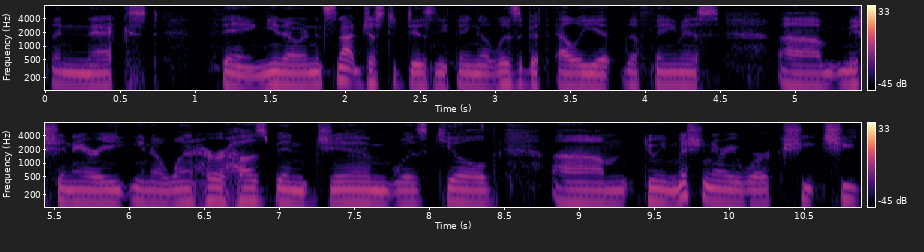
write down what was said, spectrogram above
the next thing, you know, and it's not just a Disney thing. Elisabeth Elliot, the famous um, missionary, you know, when her husband Jim was killed um, doing missionary work, she she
